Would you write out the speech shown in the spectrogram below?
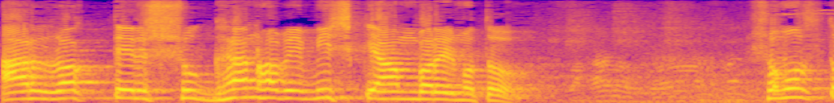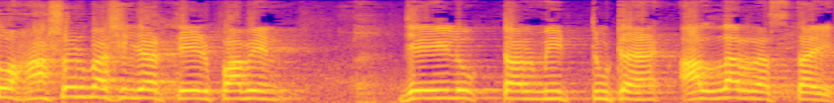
আর রক্তের সুঘ্রাণ হবে মিসকে আম্বরের মতো। সমস্ত হাসরবাসীরা টের পাবেন যে এই লোকটার মৃত্যুটা আল্লাহর রাস্তায়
